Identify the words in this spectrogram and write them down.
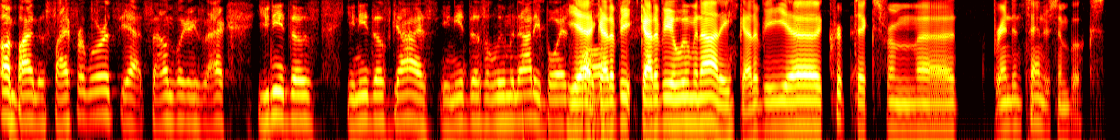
I'm buying the Cypher Lords. Yeah, it sounds like exact. You need those. You need those guys. You need those Illuminati boys. Yeah, Paul. gotta be gotta be Illuminati. Gotta be uh, cryptics from uh, Brandon Sanderson books.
